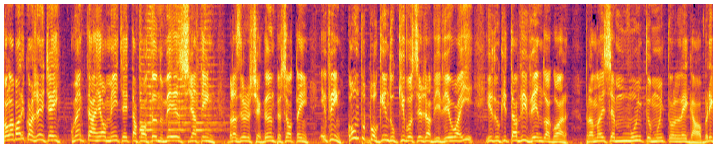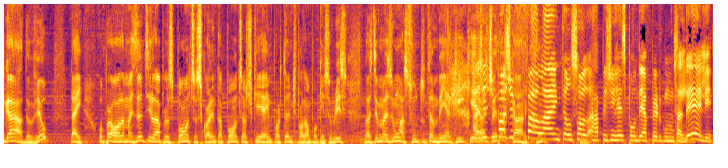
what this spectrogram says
colabore com a gente aí. Como é que tá realmente aí? Tá faltando mesmo? Já tem brasileiro chegando, o pessoal tem. Enfim, conta um pouquinho do que você já viveu aí e do que tá vivendo agora. Pra nós isso é muito, muito legal. Obrigado, viu? Tá aí. Ô, Paola, mas antes de ir lá pros pontos, os 40 pontos, acho que é importante falar um pouquinho sobre isso. Nós temos mais um assunto também aqui que a é gente respeito das pode cargas, né? falar, então, só rapidinho responder a pergunta Sim. dele.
